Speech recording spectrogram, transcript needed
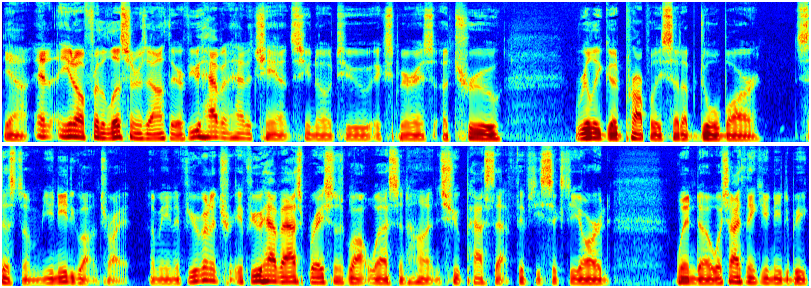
Yeah, and you know, for the listeners out there, if you haven't had a chance, you know, to experience a true, really good, properly set up dual bar system, you need to go out and try it. I mean, if you're going to, tr- if you have aspirations to go out west and hunt and shoot past that 50, 60 yard window, which I think you need to be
